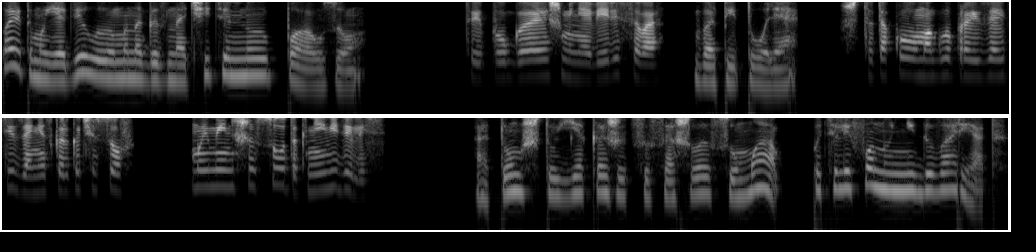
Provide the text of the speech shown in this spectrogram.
поэтому я делаю многозначительную паузу. «Ты пугаешь меня, Вересова», — вопит Оля. «Что такого могло произойти за несколько часов? Мы меньше суток не виделись». О том, что я, кажется, сошла с ума, по телефону не говорят.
